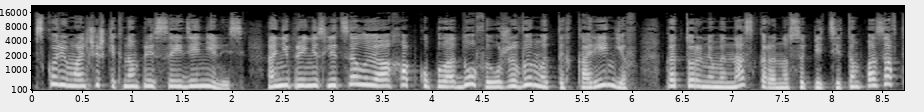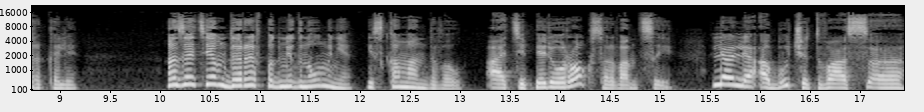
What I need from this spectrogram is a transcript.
Вскоре мальчишки к нам присоединились. Они принесли целую охапку плодов и уже вымытых кореньев, которыми мы наскоро, но с аппетитом позавтракали. А затем Дерев подмигнул мне и скомандовал. «А теперь урок, сорванцы. Лёля обучит вас...» э,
